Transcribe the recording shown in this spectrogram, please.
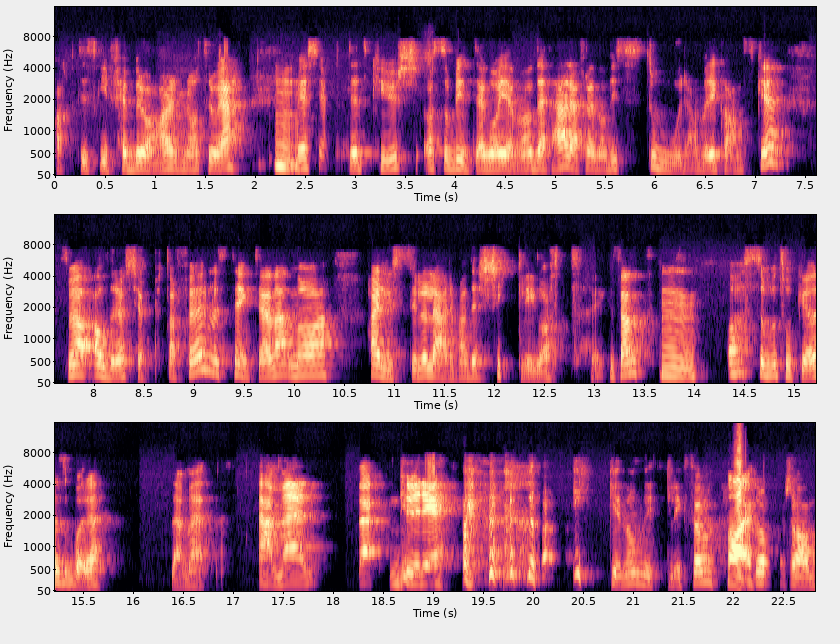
faktisk i februar nå, tror jeg. mm. Jeg kjøpte et kurs, og så begynte jeg å gå igjennom. Og dette her er fra en av de store amerikanske som jeg aldri har kjøpt av før. Men så tenkte jeg da, nå har jeg lyst til å lære meg det skikkelig godt. Ikke sant? Mm. Og så tok jeg det, så bare Neimen, neimen, nei, Guri! det var ikke noe nytt, liksom. Nei. Det var sånn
